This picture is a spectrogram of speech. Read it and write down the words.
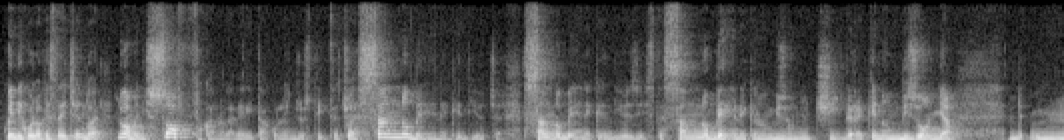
Quindi quello che sta dicendo è gli uomini soffocano la verità con l'ingiustizia, cioè sanno bene che Dio c'è, sanno bene che Dio esiste, sanno bene che non bisogna uccidere, che non bisogna mm,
